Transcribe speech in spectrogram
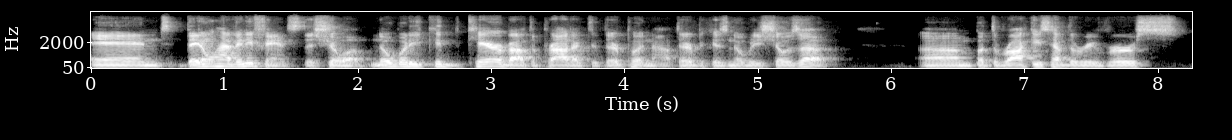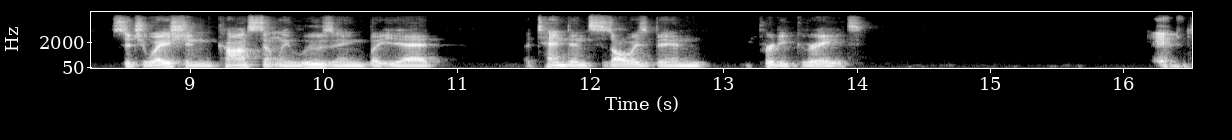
and they don't have any fans that show up. Nobody could care about the product that they're putting out there because nobody shows up. Um, but the Rockies have the reverse situation, constantly losing, but yet attendance has always been pretty great. It,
